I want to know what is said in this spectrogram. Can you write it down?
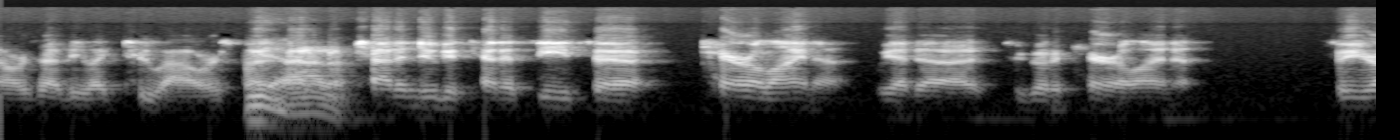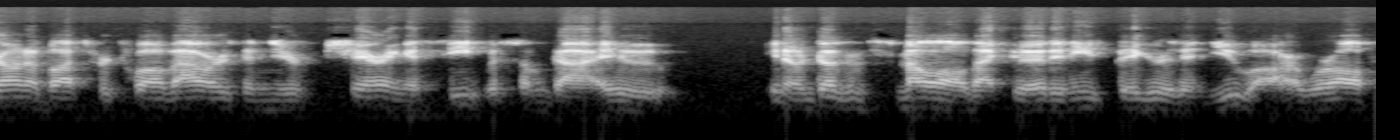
hours that'd be like two hours but yeah. i don't know chattanooga tennessee to Carolina. We had uh, to go to Carolina. So you're on a bus for 12 hours and you're sharing a seat with some guy who, you know, doesn't smell all that good and he's bigger than you are. We're all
